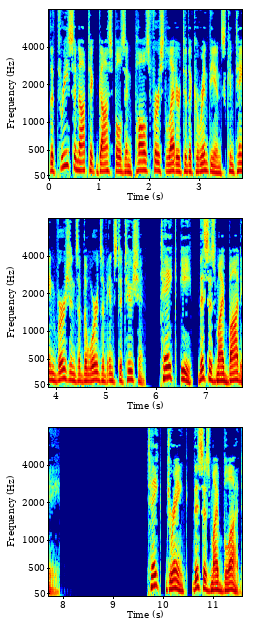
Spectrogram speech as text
The three Synoptic Gospels and Paul's first letter to the Corinthians contain versions of the words of institution, "'Take, eat, this is my body' Take, drink, this is my blood'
